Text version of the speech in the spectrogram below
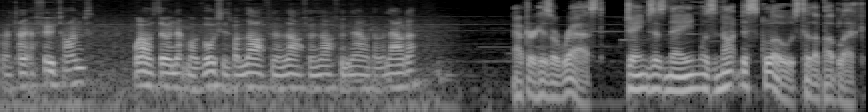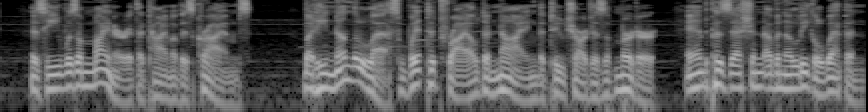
And I've done it a few times. While I was doing that, my voices were laughing and laughing and laughing louder and louder. After his arrest, James's name was not disclosed to the public, as he was a minor at the time of his crimes. But he nonetheless went to trial denying the two charges of murder and possession of an illegal weapon.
